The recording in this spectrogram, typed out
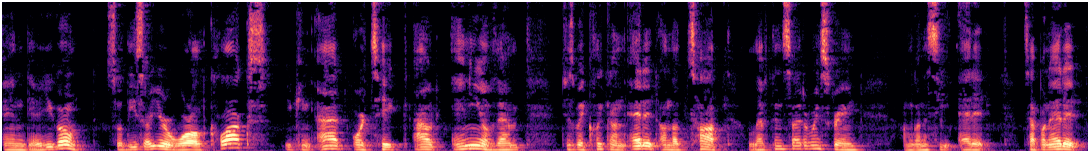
And there you go. So these are your world clocks. You can add or take out any of them just by clicking on edit on the top left hand side of my screen. I'm going to see edit. Tap on edit.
